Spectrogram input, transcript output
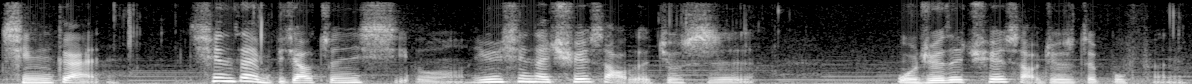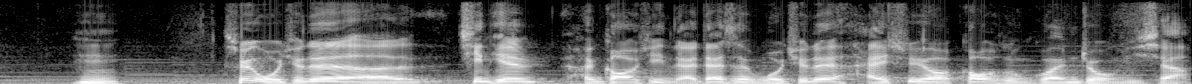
情感。现在比较珍惜了，因为现在缺少的就是，我觉得缺少就是这部分。嗯，所以我觉得、呃、今天很高兴来，但是我觉得还是要告诉观众一下，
